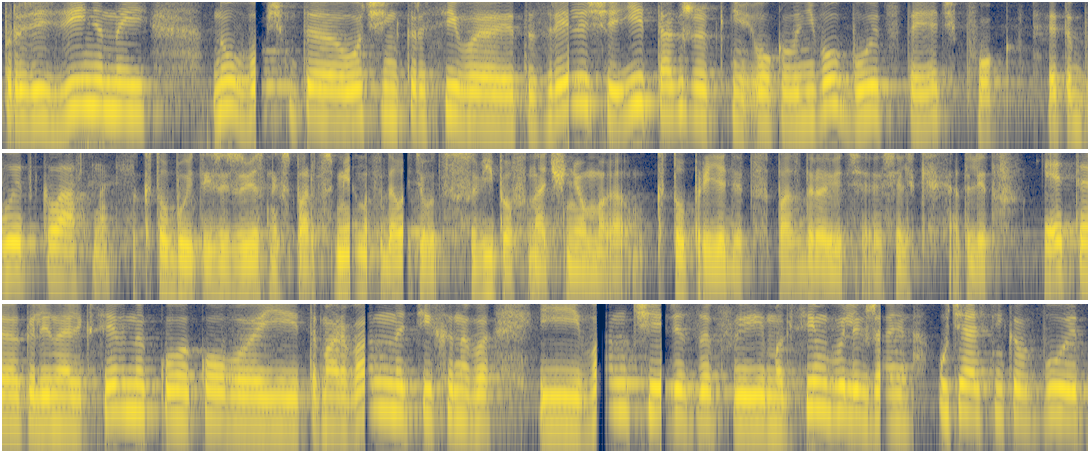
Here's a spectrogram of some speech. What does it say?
прорезиненный. Ну, в общем-то, очень красивое это зрелище. И также около него будет стоять фок это будет классно. Кто будет из известных спортсменов? Давайте вот с ВИПов начнем. Кто приедет поздравить сельских атлетов? Это Галина Алексеевна Кулакова и Тамара Ивановна Тихонова, и Иван Черезов, и Максим Валикжанин. Участников будет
